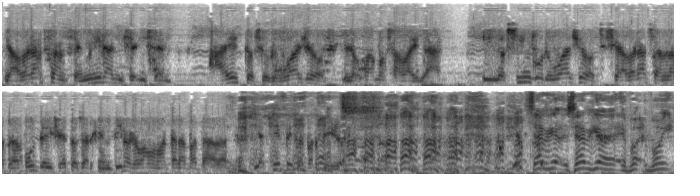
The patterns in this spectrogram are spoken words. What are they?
se abrazan, se miran y se dicen, a estos uruguayos los vamos a bailar. Y los cinco uruguayos se abrazan la otra punta y dicen, estos argentinos los vamos a matar a patadas. Y así empieza el partido. Sergio, Sergio eh, muy,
